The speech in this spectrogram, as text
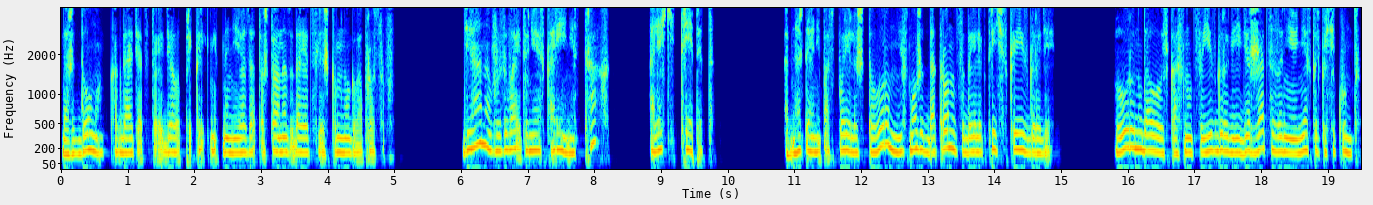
даже дома, когда отец то и дело прикрикнет на нее за то, что она задает слишком много вопросов. Диана вызывает у нее скорее не страх, а легкий трепет. Однажды они поспорили, что Лорен не сможет дотронуться до электрической изгороди. Лорен удалось коснуться изгороди и держаться за нее несколько секунд.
